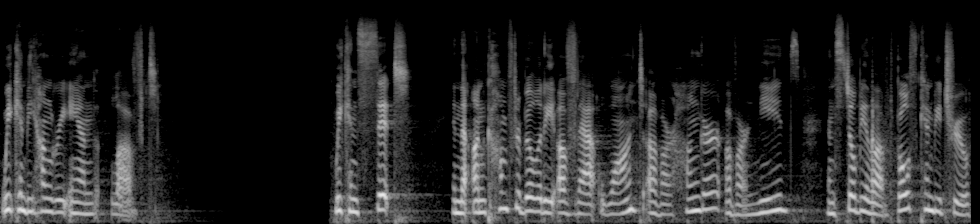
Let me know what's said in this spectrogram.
We can be hungry and loved. We can sit in the uncomfortability of that want, of our hunger, of our needs, and still be loved. Both can be true.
